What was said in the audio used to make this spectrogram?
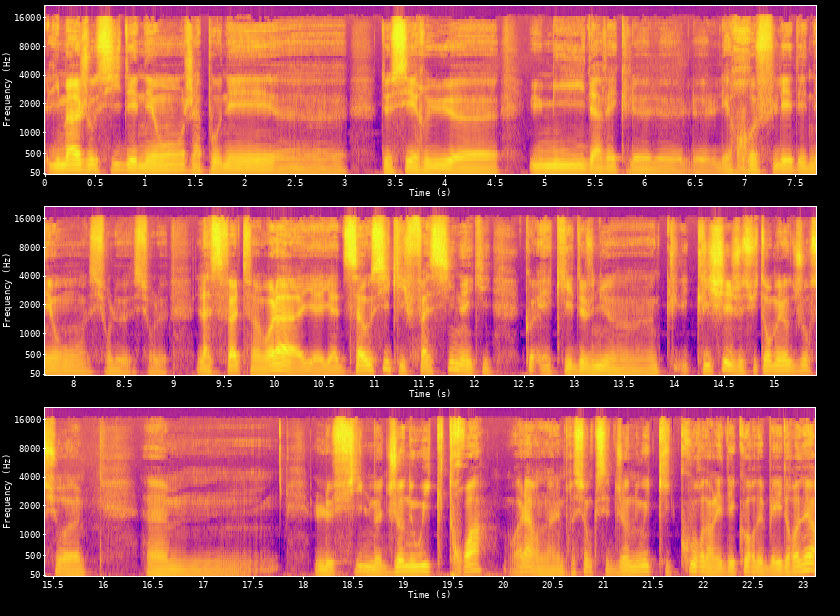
L'image aussi des néons japonais, euh, de ces rues euh, humides avec le, le, le, les reflets des néons sur le sur le l'asphalte. Enfin voilà, il y, a ça aussi qui fascine et qui et qui est devenu un cliché. Je suis tombé l'autre jour sur le film John Wick 3. Voilà, on a l'impression que c'est John Wick qui court dans les décors de Blade Runner.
